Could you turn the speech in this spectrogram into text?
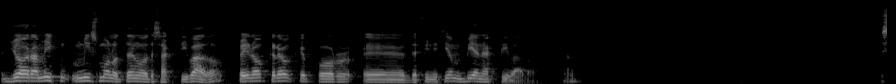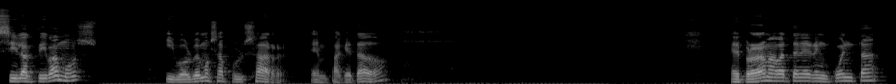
yo ahora mismo lo tengo desactivado, pero creo que por eh, definición viene activado. Si lo activamos y volvemos a pulsar empaquetado, el programa va a tener en cuenta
